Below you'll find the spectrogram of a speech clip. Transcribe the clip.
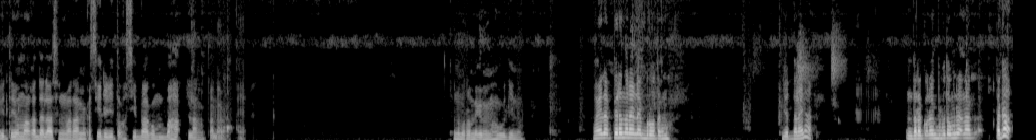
Ito yung mga kadalasan, maraming kasili dito kasi bagong baha lang talaga. Ayan. So, marami kami mahuli, no. Ito, pero na lang yung brutang mo. Diyot na lang na. Ang darag ko lang bubutang mo na, na taga.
